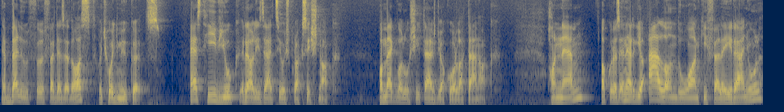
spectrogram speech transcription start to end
de belül fölfedezed azt, hogy hogy működsz. Ezt hívjuk realizációs praxisnak, a megvalósítás gyakorlatának. Ha nem, akkor az energia állandóan kifele irányul,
